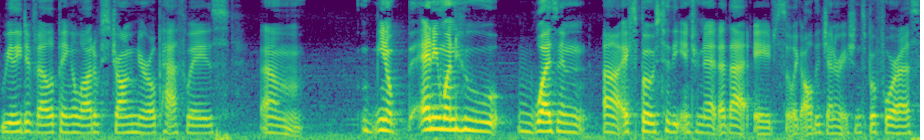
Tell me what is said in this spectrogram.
really developing a lot of strong neural pathways um, you know anyone who wasn't uh, exposed to the internet at that age so like all the generations before us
